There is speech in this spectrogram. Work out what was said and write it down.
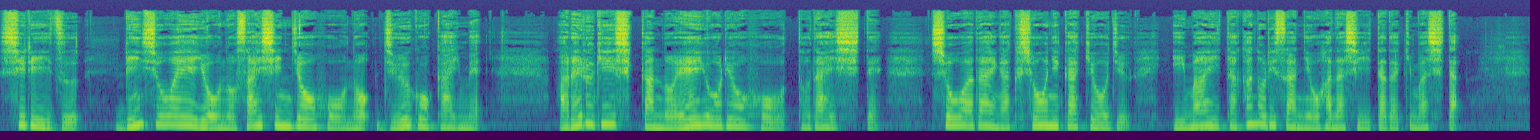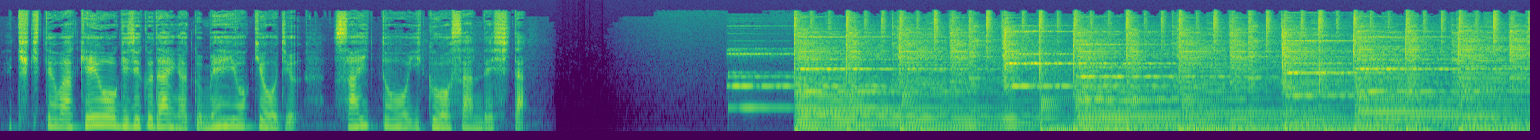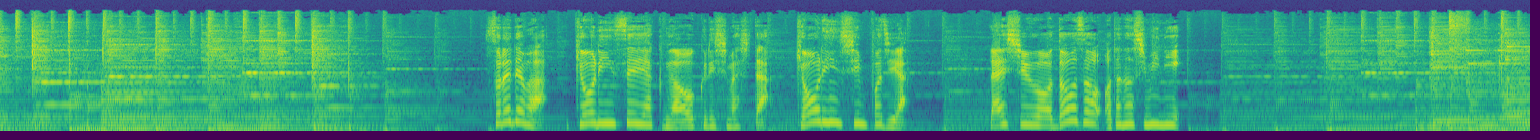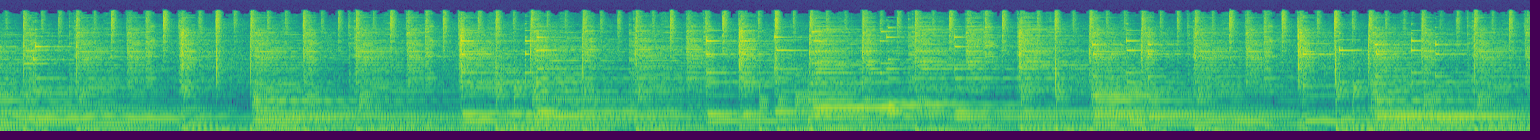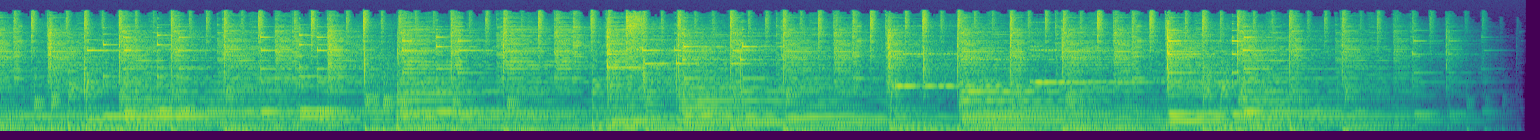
シリーズ臨床栄養の最新情報の15回目アレルギー疾患の栄養療法と題して昭和大学小児科教授今井貴則さんにお話いただきました聞き手は慶應義塾大学名誉教授斉藤育夫さんでした。それでは恐林製薬がお送りしました恐林シンポジア。来週をどうぞお楽しみに。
